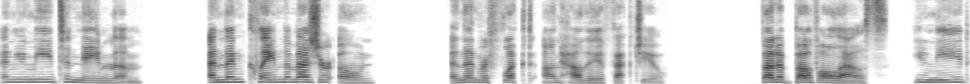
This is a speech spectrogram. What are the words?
and you need to name them and then claim them as your own and then reflect on how they affect you. But above all else, you need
